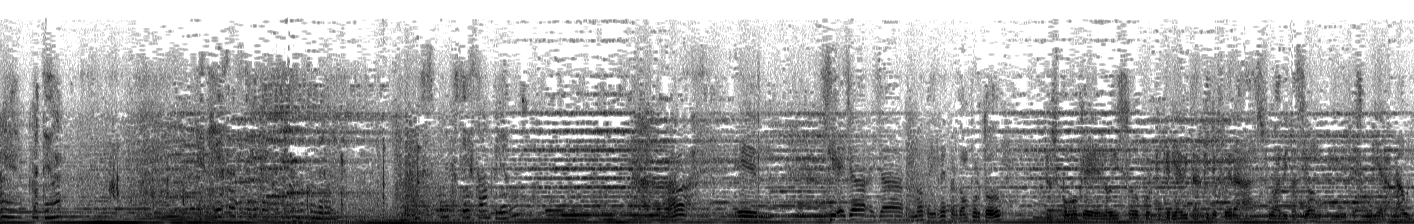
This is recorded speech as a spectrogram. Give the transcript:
Eh, Mateo. Es que hace ratito yo tengo hablando con Verónica. ¿No se supone que ustedes estaban peleados? Ella, ella vino a pedirme perdón por todo. Yo supongo que lo hizo porque quería evitar que yo fuera a su habitación y descubriera a Braulio.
